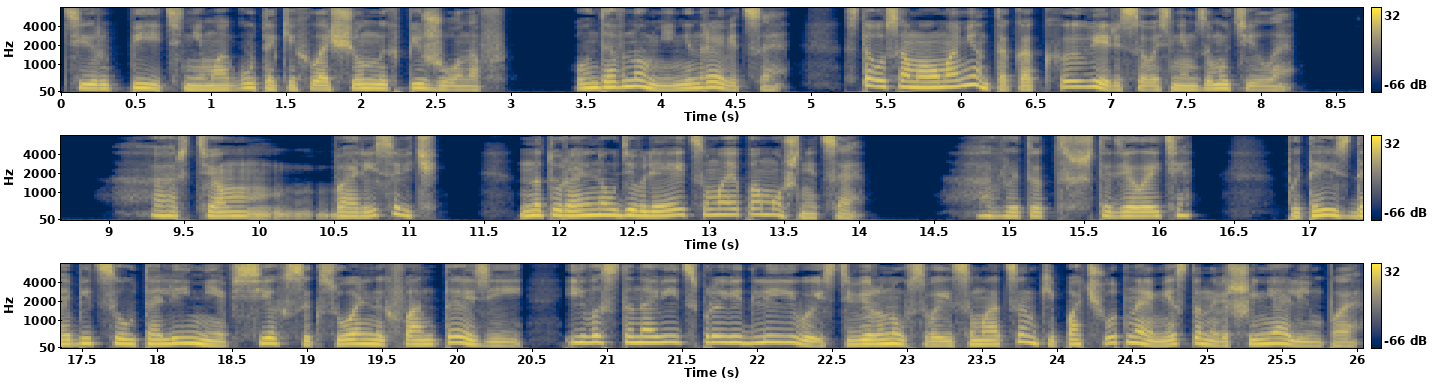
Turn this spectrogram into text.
Терпеть не могу таких лощенных пижонов. Он давно мне не нравится. С того самого момента, как Вересова с ним замутила. Артём Борисович? Натурально удивляется моя помощница. А вы тут что делаете? Пытаюсь добиться утоления всех сексуальных фантазий и восстановить справедливость, вернув своей самооценке почетное место на вершине Олимпа.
